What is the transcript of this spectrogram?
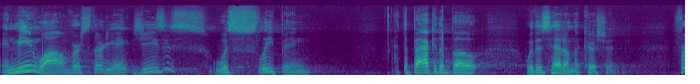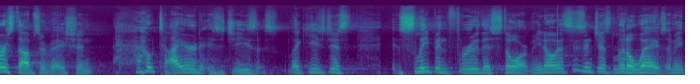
And meanwhile, in verse 38, Jesus was sleeping at the back of the boat with his head on the cushion. First observation how tired is Jesus? Like he's just sleeping through this storm. You know, this isn't just little waves. I mean,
